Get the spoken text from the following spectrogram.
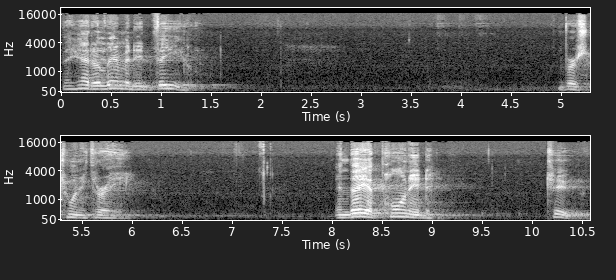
they had a limited field. Verse 23 And they appointed two.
